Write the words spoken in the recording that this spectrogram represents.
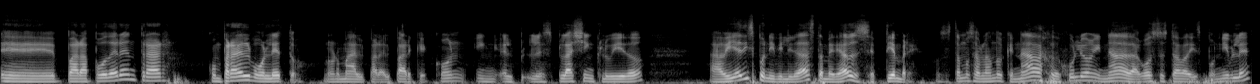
eh, para poder entrar, comprar el boleto normal para el parque con el, splash incluido, había disponibilidad hasta mediados de septiembre. O sea, estamos hablando que nada de julio y nada de agosto estaba disponible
